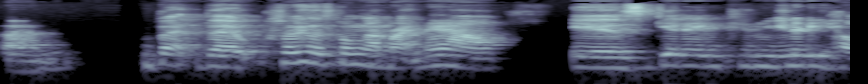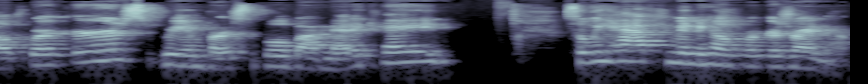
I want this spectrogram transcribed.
Um, but the something that's going on right now is getting community health workers reimbursable by Medicaid. So we have community health workers right now.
